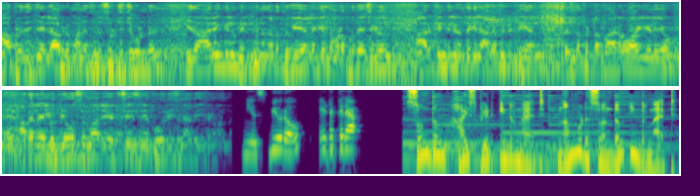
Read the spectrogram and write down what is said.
ആ പ്രതിജ്ഞ എല്ലാവരും മനസ്സിൽ സൂക്ഷിച്ചുകൊണ്ട് ഇത് ആരെങ്കിലും വിൽപ്പന നടത്തുകയോ അല്ലെങ്കിൽ നമ്മുടെ പ്രദേശങ്ങളിൽ ആർക്കെങ്കിലും എന്തെങ്കിലും അറിവ് കിട്ടിയാൽ ബന്ധപ്പെട്ട ഭാരവാഹികളെയോ അതല്ലെങ്കിൽ ഉദ്യോഗസ്ഥന്മാരെയോ എക്സൈസിനെ പോലീസിനെ അറിയിക്കണമെന്ന് ന്യൂസ് ബ്യൂറോ എടക്കര. സ്വന്തം ഹൈസ്പീഡ് ഇന്റർനെറ്റ് നമ്മുടെ സ്വന്തം ഇന്റർനെറ്റ്.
